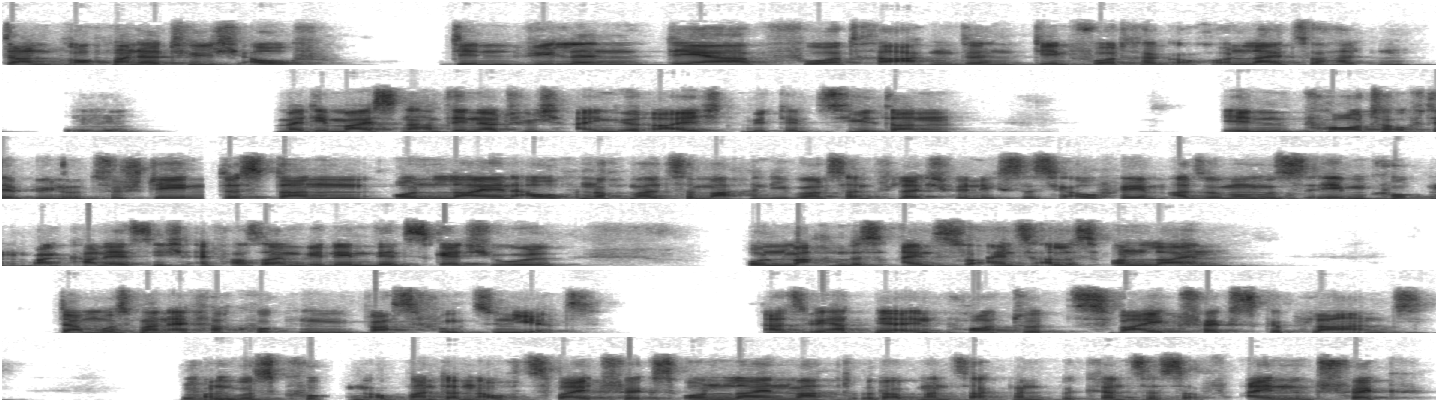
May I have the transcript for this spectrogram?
Dann braucht man natürlich auch den Willen der Vortragenden, den Vortrag auch online zu halten. Mhm. Die meisten haben den natürlich eingereicht mit dem Ziel, dann in Porto auf der Bühne zu stehen, das dann online auch nochmal zu machen. Die wollen es dann vielleicht für nächstes Jahr aufheben. Also man muss eben gucken. Man kann jetzt nicht einfach sagen, wir nehmen den Schedule und machen das eins zu eins alles online. Da muss man einfach gucken, was funktioniert. Also wir hatten ja in Porto zwei Tracks geplant. Man mhm. muss gucken, ob man dann auch zwei Tracks online macht oder ob man sagt, man begrenzt das auf einen Track.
